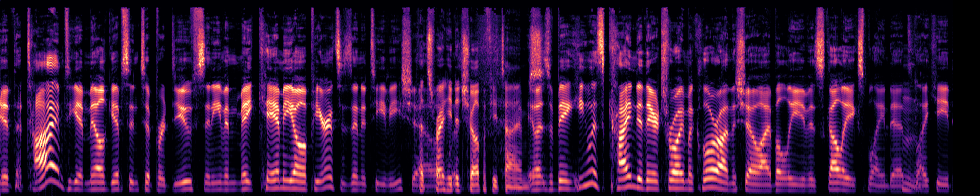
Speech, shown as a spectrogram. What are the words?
at the time to get Mel Gibson to produce and even make cameo appearances in a TV show. That's right. It He did show up a few times. It was a big. He was kind of their Troy McClure on the show, I believe, as Scully explained it. Hmm. Like he'd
